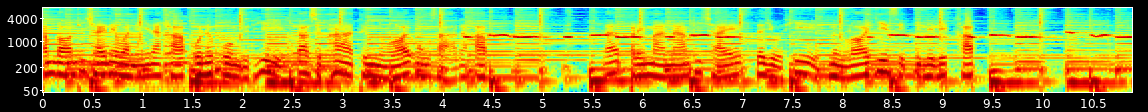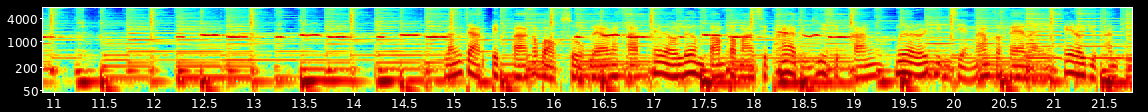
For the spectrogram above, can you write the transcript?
น้ำร้อนที่ใช้ในวันนี้นะครับอุณหภูมิอยู่ที่ 95-100 องศานะครับ และปริมาณน้ำที่ใช้จะอยู่ที่ 120 มิลลิลิตรครับหลังจากปิดฝากระบอกสูบแล้วนะครับ ให้เราเริ่มปั๊มประมาณ 15-20 ครั้ง เมื่อเราได้ยินเสียงน้ำกาแฟไหล ให้เราหยุดทันที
